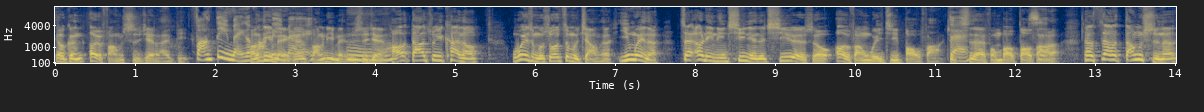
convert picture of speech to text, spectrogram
要跟二房事件来比，房地美跟房地利美跟房地美的事件。好，大家注意看哦。我为什么说这么讲呢？因为呢，在二零零七年的七月的时候，二房危机爆发，就对次贷风暴爆发了。那在当时呢，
